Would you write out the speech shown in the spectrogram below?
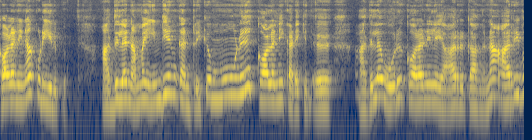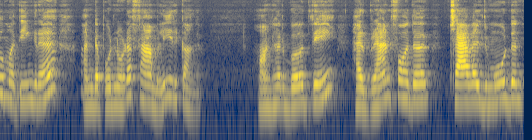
காலனினா குடியிருப்பு. அதில் நம்ம இந்தியன் கண்ட்ரிக்கு மூணு காலனி கிடைக்குது. அதில் ஒரு காலனியில் யார் இருக்காங்கன்னா அறிவுமதிங்கிற அந்த பொண்ணோட ஃபேமிலி இருக்காங்க. On her birthday her grand father travelled more than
